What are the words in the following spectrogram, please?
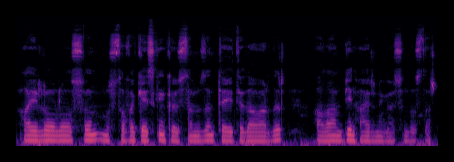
hayırlı olsun. Mustafa Keskin ustamızın teyiti de vardır. Alan bin hayrını görsün dostlar.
